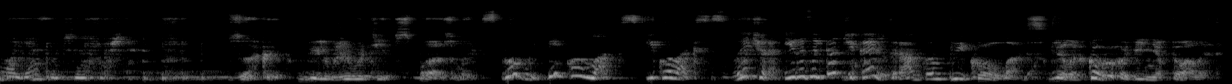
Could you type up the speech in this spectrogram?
Моя зручна пошта. Закрип, біль в животі, спазми. Спробуй Піколакс. Піколакс вечора і результат чекаєш зранку. Піколакс для легкого ходіння в туалет.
